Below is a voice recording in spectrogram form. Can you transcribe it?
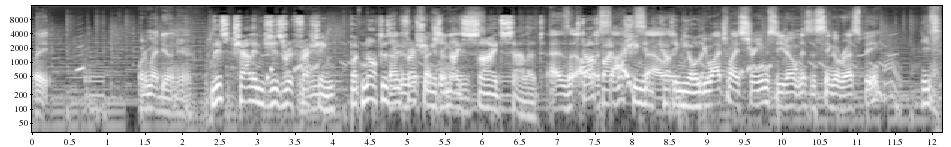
Wait. What am I doing here? This challenge is refreshing, but not as, Not as refreshing, as a nice as- side salad. As Start by washing salad. and cutting your You watch my stream so you don't miss a single recipe. He's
